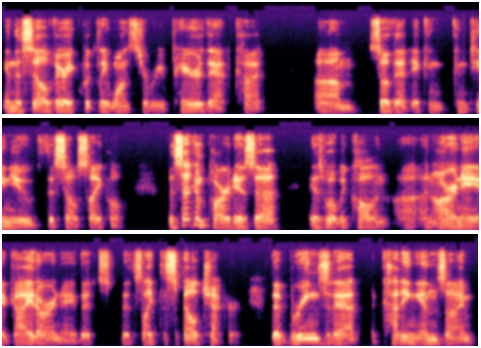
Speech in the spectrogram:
and the cell very quickly wants to repair that cut um, so that it can continue the cell cycle. The second part is uh, is what we call an, uh, an RNA, a guide RNA that's that's like the spell checker that brings that cutting enzyme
